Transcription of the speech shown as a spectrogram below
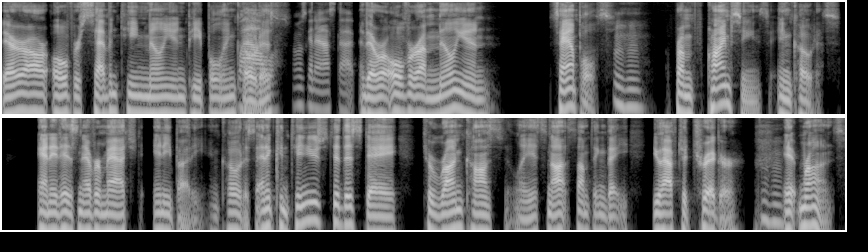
There are over 17 million people in CODIS. Wow. I was going to ask that. And there were over a million samples hmm from crime scenes in CODIS. And it has never matched anybody in CODIS. And it continues to this day to run constantly. It's not something that you have to trigger, hmm it runs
